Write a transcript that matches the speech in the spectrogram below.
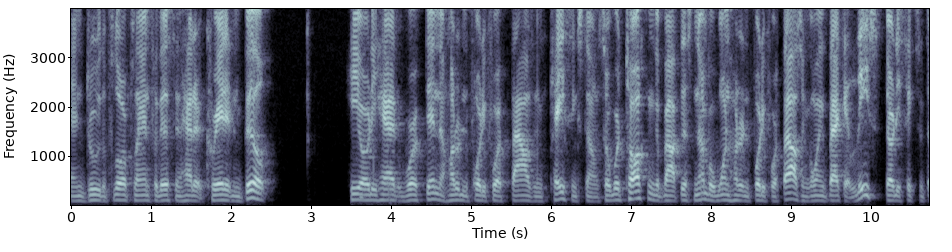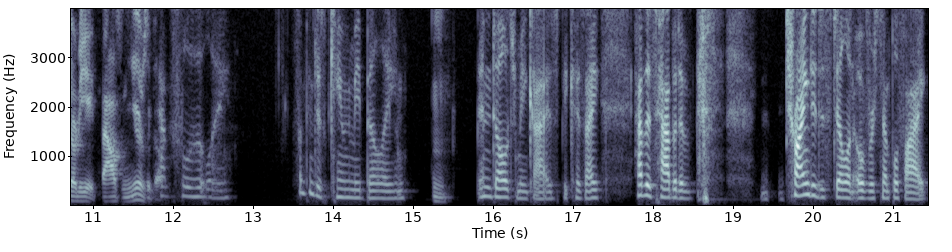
and drew the floor plan for this and had it created and built he already had worked in 144,000 casing stones. So we're talking about this number 144,000 going back at least 36 to 38,000 years ago. Absolutely. Something just came to me billy mm. indulge me guys because i have this habit of trying to distill and oversimplify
